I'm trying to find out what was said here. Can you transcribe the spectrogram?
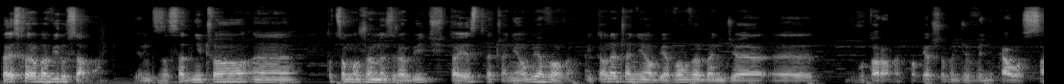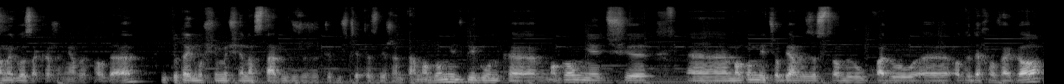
To jest choroba wirusowa, więc zasadniczo e, To, co możemy zrobić, to jest leczenie objawowe. I to leczenie objawowe będzie y, dwutorowe. Po pierwsze, będzie wynikało z samego zakażenia BVD, i tutaj musimy się nastawić, że rzeczywiście te zwierzęta mogą mieć biegunkę, mogą mieć, e, mogą mieć objawy ze strony układu e, oddechowego.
